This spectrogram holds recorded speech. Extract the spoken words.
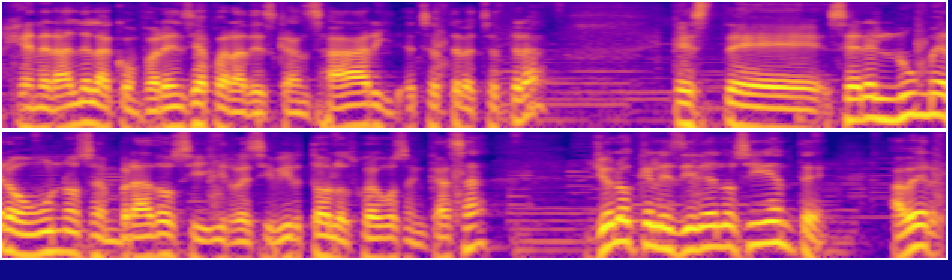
general de la conferencia para descansar, etcétera, etcétera. Este, ser el número uno sembrados y, y recibir todos los juegos en casa. Yo lo que les diré es lo siguiente. A ver,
